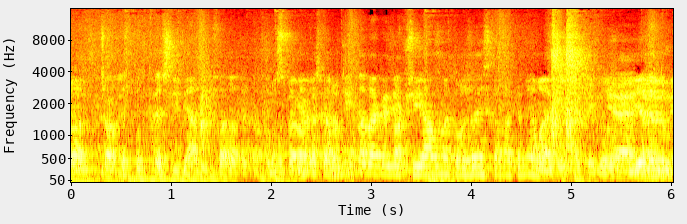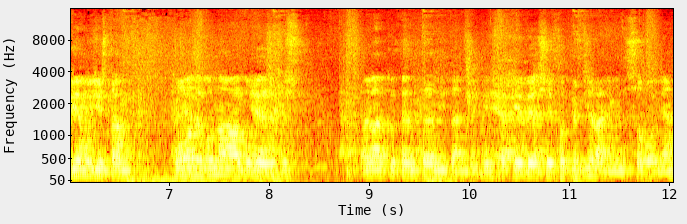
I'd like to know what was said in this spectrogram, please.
A, trzeba też podkreślić, nie? Atmosfera taka. Atmosfera nie? jest Taka rodzina, taka gdzieś przyjazna, koleżeńska, taka nie ma jakiegoś takiego, Nie, jeden nie, drugiemu nie. gdzieś tam młody, bo no, albo wiesz, jakieś Elanku ten, ten i ten, jakieś takie wiesz, podpierdzielanie między sobą, nie?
